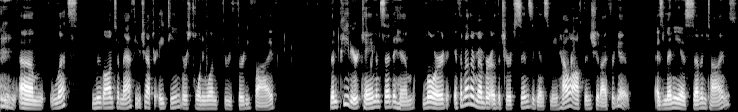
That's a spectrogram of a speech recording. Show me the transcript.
um, let's move on to Matthew chapter 18, verse 21 through 35. Then Peter came and said to him, Lord, if another member of the church sins against me, how often should I forgive? As many as seven times?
